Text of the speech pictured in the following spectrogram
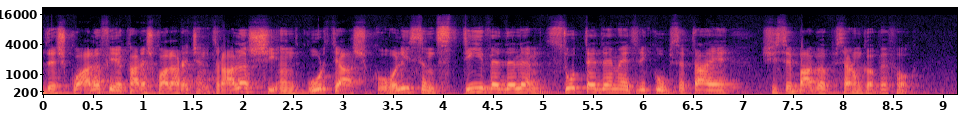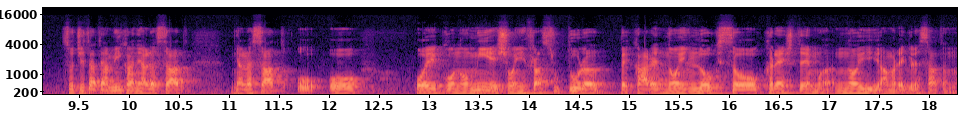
de școală, fiecare școală are centrală și în curtea școlii sunt stive de lemn, sute de metri cub, se taie și se bagă, se aruncă pe foc. Societatea mică ne-a lăsat, ne-a lăsat o, o, o economie și o infrastructură pe care noi, în loc să o creștem, noi am regresat în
